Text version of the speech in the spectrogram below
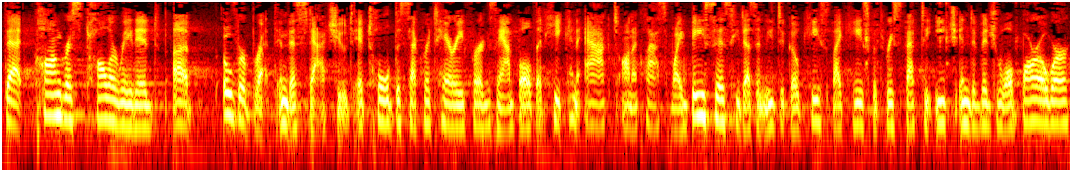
that Congress tolerated a overbreadth in this statute. It told the secretary, for example, that he can act on a class-wide basis. He doesn't need to go case by case with respect to each individual borrower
